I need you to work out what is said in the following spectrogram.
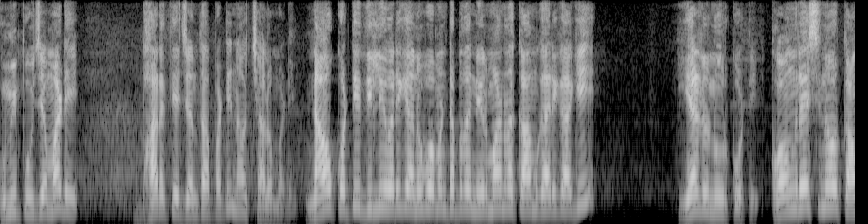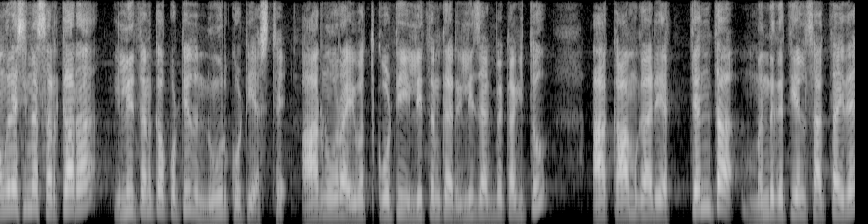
ಭೂಮಿ ಪೂಜೆ ಮಾಡಿ ಭಾರತೀಯ ಜನತಾ ಪಾರ್ಟಿ ನಾವು ಚಾಲೂ ಮಾಡಿ ನಾವು ಕೊಟ್ಟಿದ್ದ ಇಲ್ಲಿವರೆಗೆ ಅನುಭವ ಮಂಟಪದ ನಿರ್ಮಾಣದ ಕಾಮಗಾರಿಗಾಗಿ ಎರಡು ನೂರು ಕೋಟಿ. ಕಾಂಗ್ರೆಸ್ನವ್ರು ಕಾಂಗ್ರೆಸ್ಸಿನ ಸರ್ಕಾರ ಇಲ್ಲಿ ತನಕ ಕೊಟ್ಟಿದ್ದು ನೂರು ಕೋಟಿ ಅಷ್ಟೇ. ಆರುನೂರ ಐವತ್ತು ಕೋಟಿ ಇಲ್ಲಿ ತನಕ ರಿಲೀಸ್ ಆಗಬೇಕಾಗಿತ್ತು. ಆ ಕಾಮಗಾರಿ ಅತ್ಯಂತ ಮಂದಗತಿಯಲ್ಲಿ ಸಾಗ್ತಾ ಇದೆ.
